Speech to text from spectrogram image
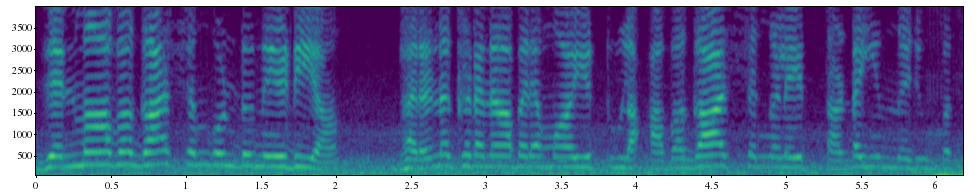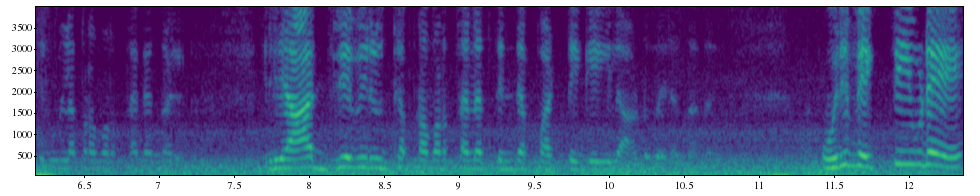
ജന്മാവകാശം കൊണ്ട് നേടിയ ഭരണഘടനാപരമായിട്ടുള്ള അവകാശങ്ങളെ തടയുന്ന രൂപത്തിലുള്ള പ്രവർത്തനങ്ങൾ രാജ്യവിരുദ്ധ പ്രവർത്തനത്തിന്റെ പട്ടികയിലാണ് വരുന്നത്. ഒരു വ്യക്തിയുടെ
